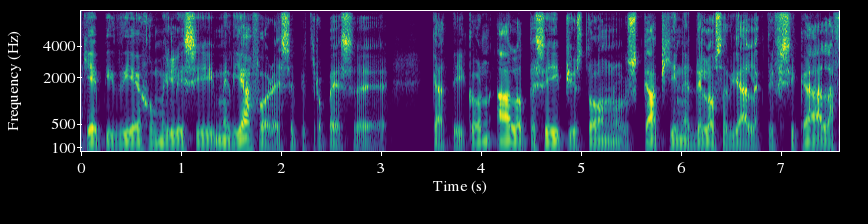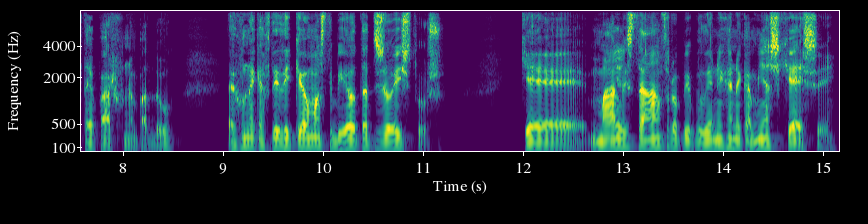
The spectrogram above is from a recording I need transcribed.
και επειδή έχω μιλήσει με διάφορες επιτροπές ε, κατοίκων άλλοτε σε ήπιους τόνους κάποιοι είναι εντελώς αδιάλεκτοι φυσικά αλλά αυτά υπάρχουν παντού έχουν και αυτοί δικαίωμα στην ποιότητα της ζωής τους. Και μάλιστα άνθρωποι που δεν είχαν καμία σχέση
